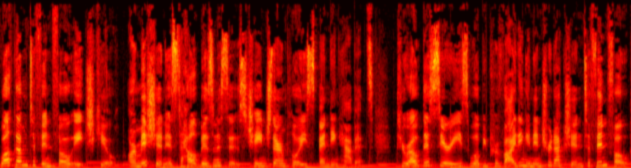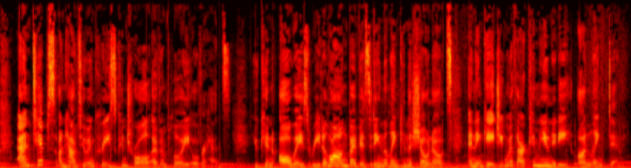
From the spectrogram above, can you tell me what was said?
Welcome to FinFo HQ. Our mission is to help businesses change their employees' spending habits. Throughout this series, we'll be providing an introduction to FinFo and tips on how to increase control of employee overheads. You can always read along by visiting the link in the show notes and engaging with our community on LinkedIn.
